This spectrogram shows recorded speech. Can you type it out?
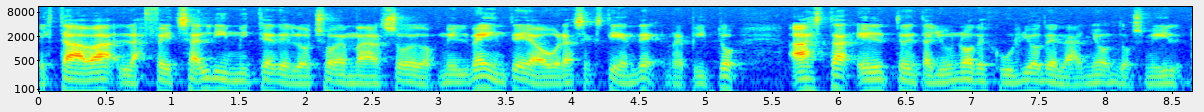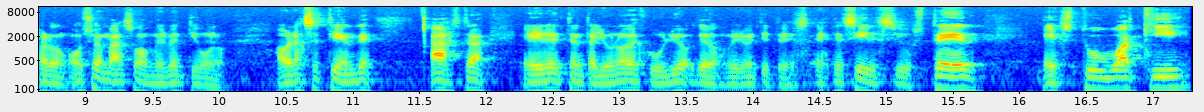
estaba la fecha límite del 8 de marzo de 2020 y ahora se extiende, repito, hasta el 31 de julio del año 2000, perdón, 8 de marzo de 2021. Ahora se extiende hasta el 31 de julio de 2023. Es decir, si usted estuvo aquí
